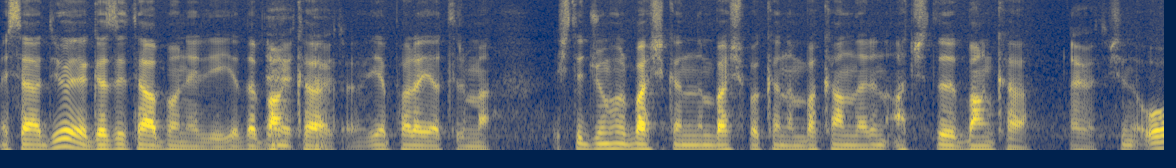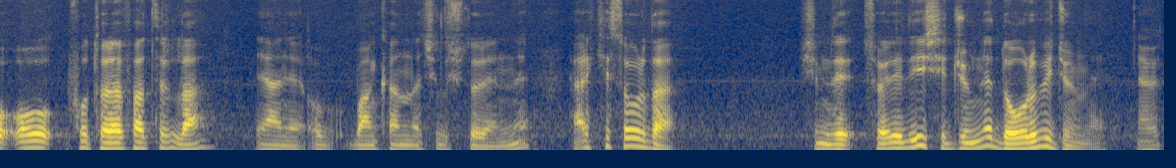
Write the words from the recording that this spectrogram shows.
Mesela diyor ya gazete aboneliği ya da banka ya para yatırma. İşte Cumhurbaşkanının, Başbakanın, bakanların açtığı banka. Evet. Şimdi o, o fotoğrafı hatırla. Yani o bankanın açılış törenini. Herkes orada. Şimdi söylediği şey cümle doğru bir cümle. Evet.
